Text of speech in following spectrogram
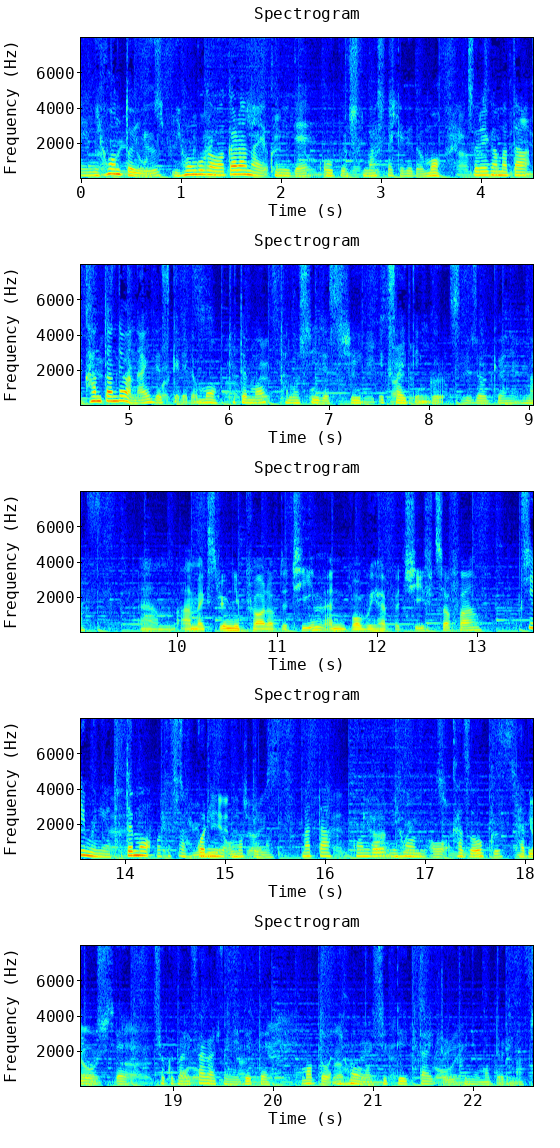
日本という日本語がわからない国でオープンしましたけれどもそれがまた簡単ではないですけれどもとても楽しいですしエキサイティングする状況にあります。um, I'm extremely proud of the team and what we have achieved so far. チームにはとても私は誇りに思っていますまた今後日本を数多く旅をして食材探しに出てもっと日本を知っていきたいというふうに思っております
